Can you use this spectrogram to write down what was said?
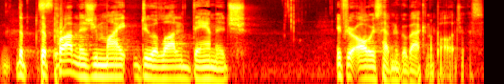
the the problem is you might do a lot of damage if you're always having to go back and apologize.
